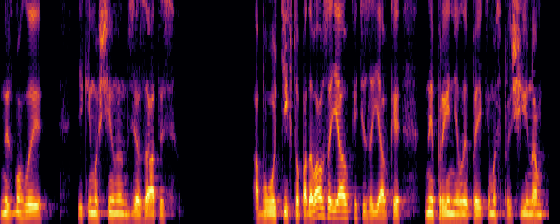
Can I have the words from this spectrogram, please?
не змогли якимось чином зв'язатись, або ті, хто подавав заявки, ті заявки не прийняли по якимось причинам,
